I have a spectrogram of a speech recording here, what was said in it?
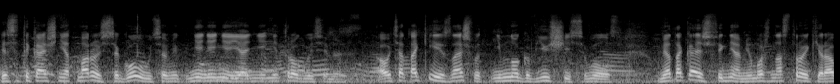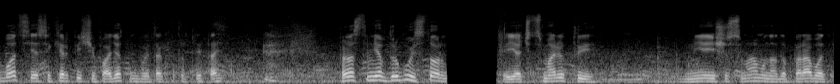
Если ты, конечно, не отморозишься голову, у тебя... Не-не-не, я не, не трогаю тебя. А у тебя такие, знаешь, вот немного вьющиеся волосы. У меня такая же фигня, мне можно на стройке работать, если кирпич упадет, он будет так вот отлетать. Просто мне в другую сторону. Я что-то смотрю, ты. Мне еще самому надо поработать.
